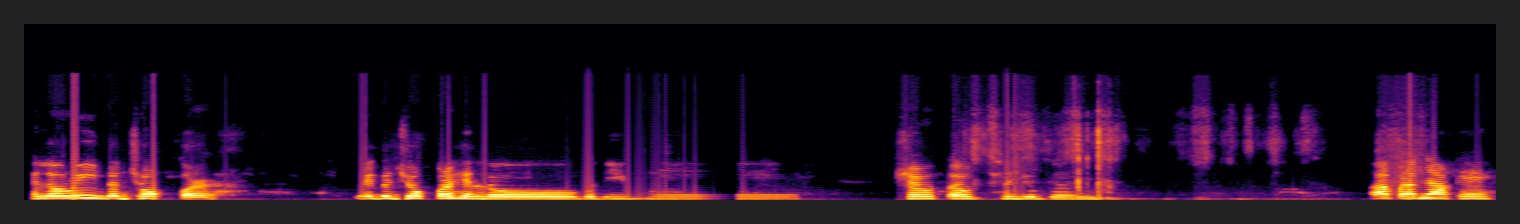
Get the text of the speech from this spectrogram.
Hello, Ray the Joker. Ray the Joker, hello. Good evening. Shout out sa you guys. Ah, Paranaque.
